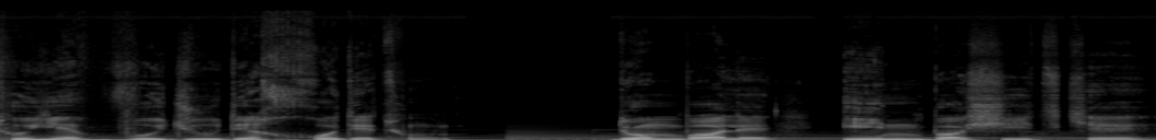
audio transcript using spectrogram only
توی وجود خودتون دنبال این باشید که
